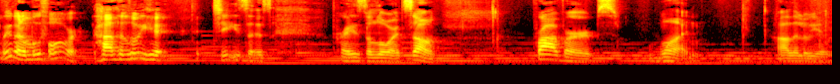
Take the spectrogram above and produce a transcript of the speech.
we're going to move forward. Hallelujah. Jesus. Praise the Lord. So, Proverbs 1. Hallelujah.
